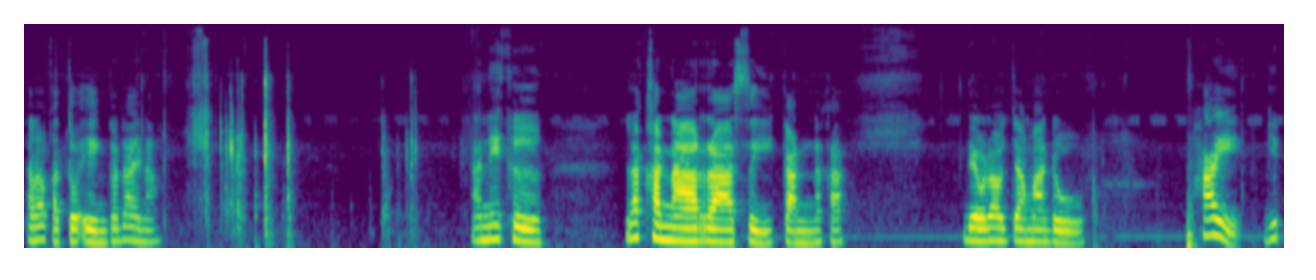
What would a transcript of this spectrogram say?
ทะเลาะกับตัวเองก็ได้นะ อันนี้คือลัคนาราศีกันนะคะ เดี๋ยวเราจะมาดูไพ่ยิป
